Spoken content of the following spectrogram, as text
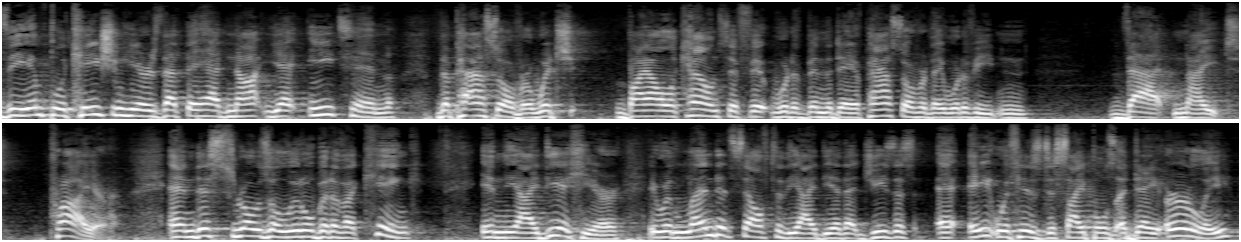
the implication here is that they had not yet eaten the Passover, which by all accounts, if it would have been the day of Passover, they would have eaten that night prior. And this throws a little bit of a kink in the idea here, it would lend itself to the idea that Jesus ate with his disciples a day early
